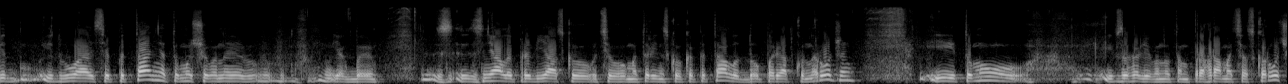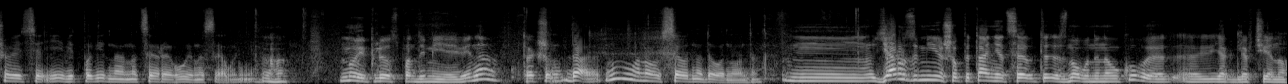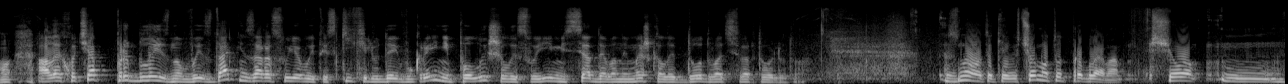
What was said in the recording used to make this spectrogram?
відбувається питання, тому що вони ну, якби зняли прив'язку цього материнського капіталу до порядку народжень, і тому і взагалі воно там програма ця скорочується, і відповідно на це реагує населення. Ага. Ну і плюс пандемія і війна. Так що Да, ну воно все одно до одного. Так. Я розумію, що питання це знову не наукове, е, як для вченого, але хоча б приблизно ви здатні зараз уявити, скільки людей в Україні полишили свої місця, де вони мешкали до 24 лютого. Знову таки, в чому тут проблема? Що м,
